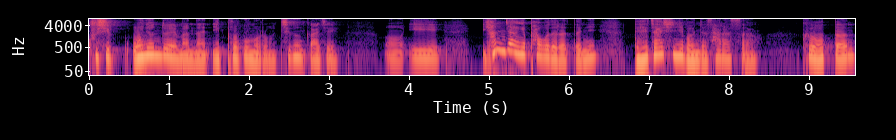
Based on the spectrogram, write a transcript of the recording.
95년도에 만난 이 복음으로 지금까지 어, 이 현장에 파고들었더니 내 자신이 먼저 살았어요. 그 어떤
